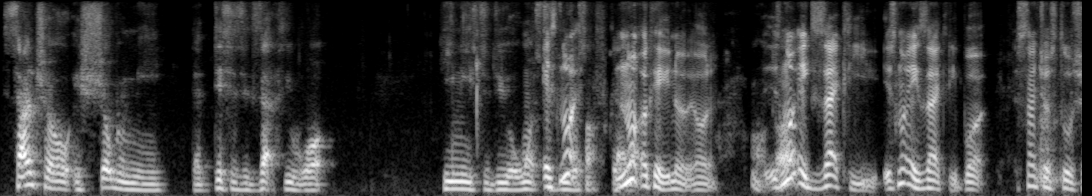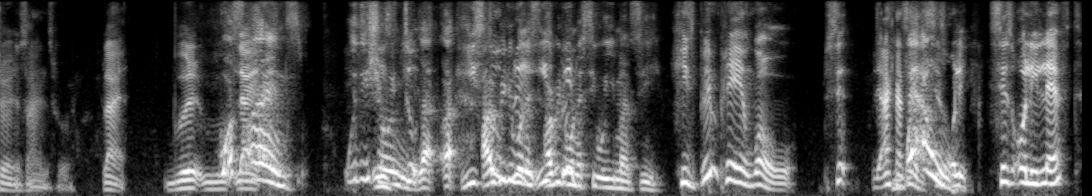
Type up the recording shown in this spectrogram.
Sancho is showing me that this is exactly what he needs to do or wants to It's do or not- something like Not okay, no, hold on. On, It's bro. not exactly. It's not exactly, but Sancho's still showing signs, bro. Like, what like signs? What is he showing still- you? Like, I, I really want to. I really want to see what you might see. he's been playing well. Si- Like I said, since. Ole, since Ole left,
